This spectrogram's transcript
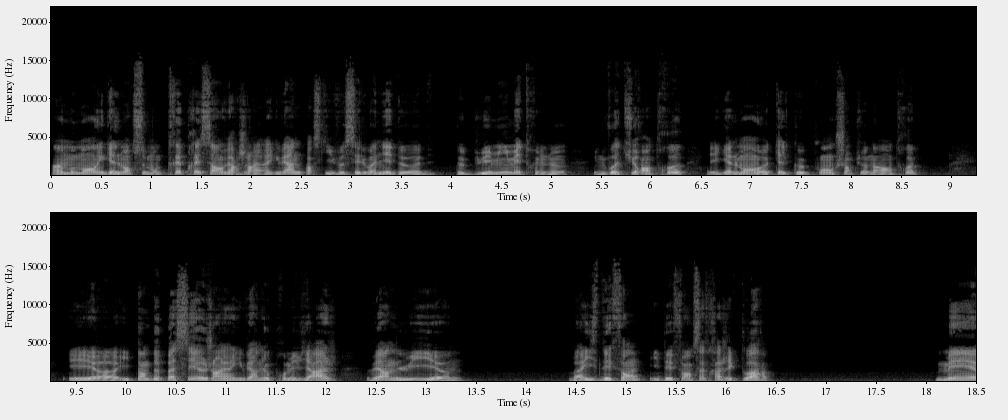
un moment également se montre très pressant envers Jean-Éric Verne parce qu'il veut s'éloigner de, de Buemi, mettre une, voiture entre eux et également euh, quelques points au championnat entre eux. Et il tente de passer Jean-Éric Vergne au premier virage. Verne, lui, bah, il se défend, il défend sa trajectoire. Mais,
